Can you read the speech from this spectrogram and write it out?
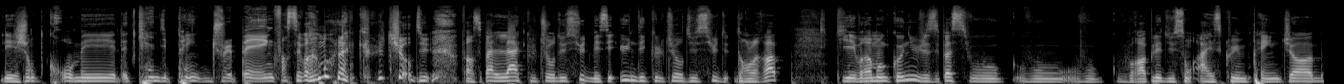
les jantes chromées, le candy paint dripping. Enfin, c'est vraiment la culture du. Enfin, c'est pas la culture du sud, mais c'est une des cultures du sud dans le rap qui est vraiment connue. Je ne sais pas si vous vous, vous vous rappelez du son Ice Cream Paint Job.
